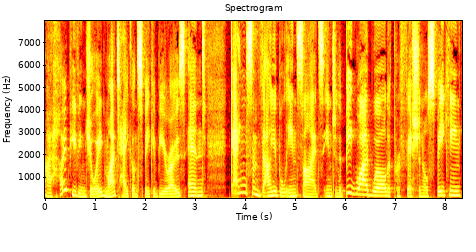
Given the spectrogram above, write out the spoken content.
I hope you've enjoyed my take on speaker bureaus and gained some valuable insights into the big wide world of professional speaking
